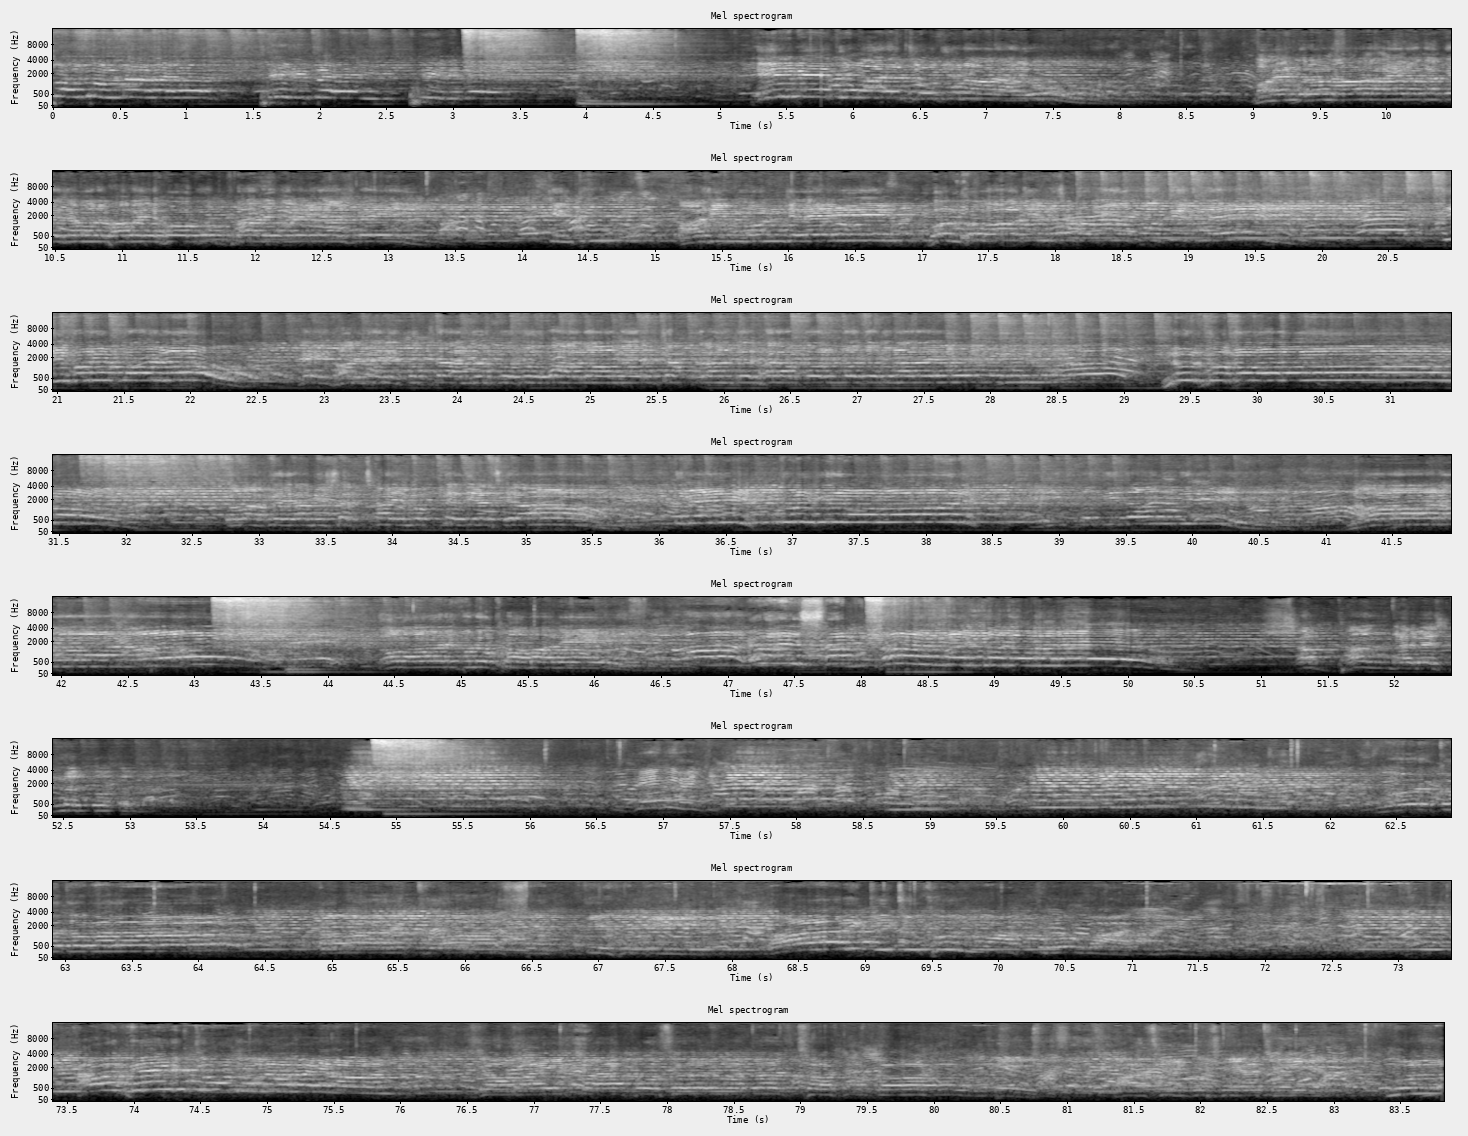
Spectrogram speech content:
চন্দ্রনারায়ণ ফিরবেই ফিরবে ফিরবে। তোমার নারায়ণ। মহেন্দ্র স্বেচ্ছায় মুক্তি দিয়েছিলাম তুমি তুমি কি আমার এই প্রতিদান দিলে না তোমার কোনো ক্ষমা নেই। সাবধান দরবেশ নরকুত মূর্খত আছে বসে আছে। মোল্লা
